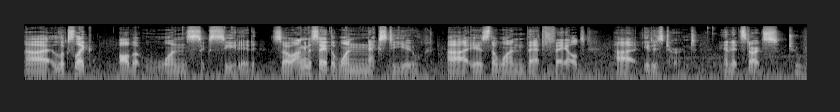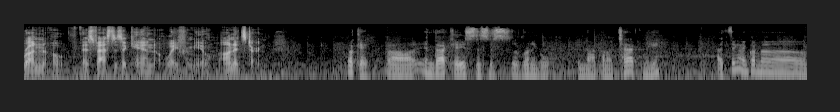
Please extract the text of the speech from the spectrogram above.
Uh, it looks like all but one succeeded, so I'm gonna say the one next to you uh, is the one that failed. Uh, it is turned, and it starts to run as fast as it can away from you on its turn. Okay, uh, in that case, since it's running away and not gonna attack me, I think I'm gonna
